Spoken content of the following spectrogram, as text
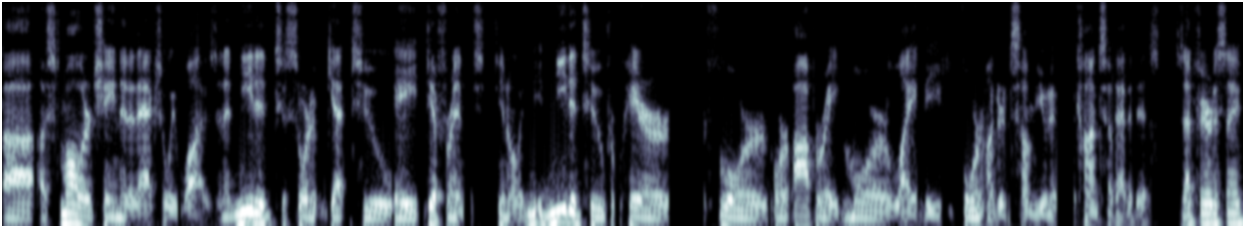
uh, a smaller chain than it actually was, and it needed to sort of get to a different, you know, it needed to prepare for or operate more like the 400 some unit concept that it is. Is that fair to say?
